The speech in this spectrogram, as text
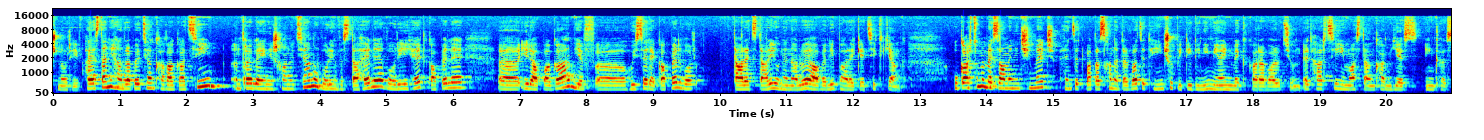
շնորհիվ։ Հայաստանի Հանրապետության քաղաքացին ընտրել էին իշխանությանը, որին վստահել է, որի հետ կապել է իր ապագան եւ հույսեր է կապել, որ տարեց տարի ունենալու է ավելի բարեկեցիկ կյանք։ Ու կարծում եմ այս ամեն ինչի մեջ հենց այդ պատասխանը տրված է, թե ինչու պիտի լինի միայն մեկ կառավարություն։ Այդ հարցի իմաստը անգամ ես ինքս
